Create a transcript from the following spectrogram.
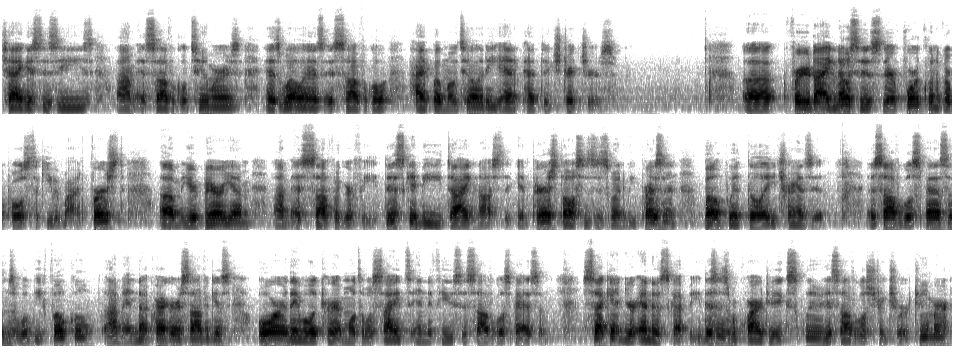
Chagas disease, um, esophageal tumors, as well as esophageal hypomotility and peptic strictures. Uh, for your diagnosis, there are four clinical protocols to keep in mind. First, um, your barium um, esophagography. This can be diagnostic, and peristalsis is going to be present, but with delayed transit. Esophageal spasms will be focal um, in nutcracker esophagus, or they will occur at multiple sites in diffuse esophageal spasm. Second, your endoscopy. This is required to exclude esophageal stricture or tumor.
